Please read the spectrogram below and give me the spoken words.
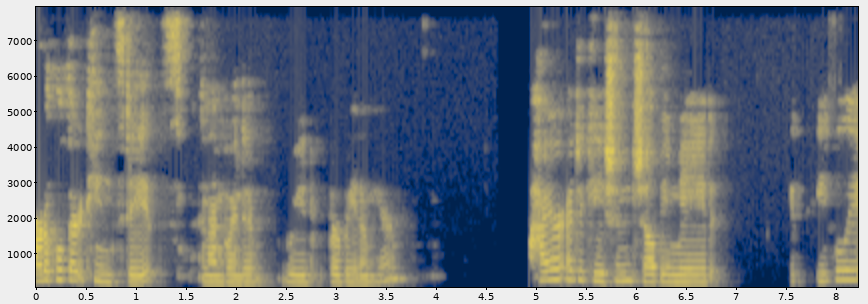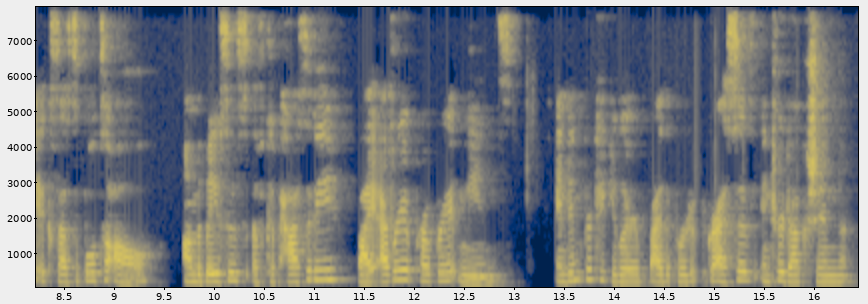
Article 13 states, and I'm going to read verbatim here higher education shall be made equally accessible to all on the basis of capacity by every appropriate means, and in particular by the progressive introduction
